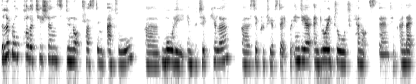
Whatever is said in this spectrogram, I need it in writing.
The Liberal politicians do not trust him at all, uh, Morley in particular. Uh, Secretary of State for India, and Lloyd George cannot stand him. And that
